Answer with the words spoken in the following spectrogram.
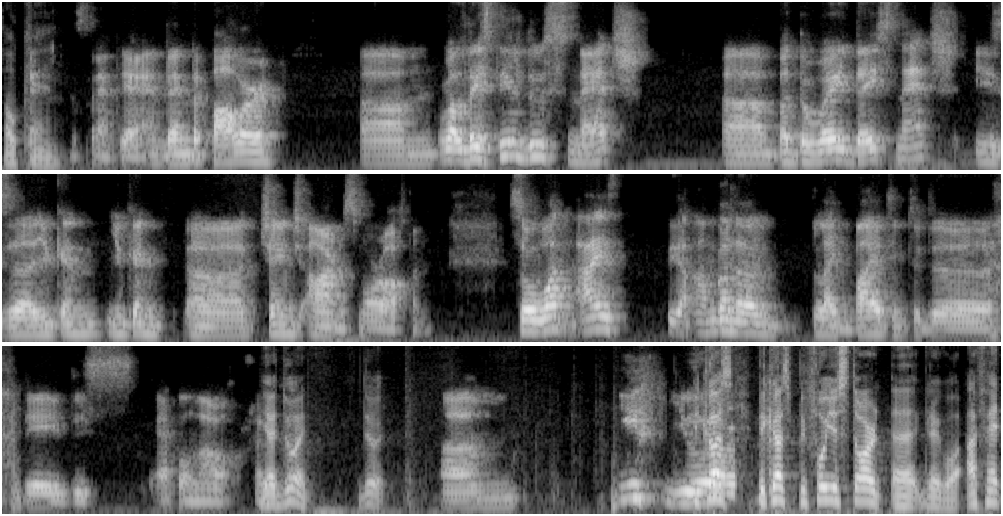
Okay. Strength, yeah, and then the power um, well, they still do snatch, uh, but the way they snatch is uh, you can you can uh, change arms more often. So what I I'm gonna like bite into the, the this apple now. Yeah, do it, do it. Um, if you because because before you start, uh, Gregor, I've had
